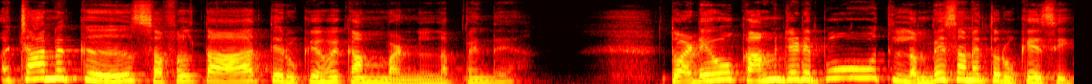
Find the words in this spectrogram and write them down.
ਅਚਾਨਕ ਸਫਲਤਾ ਤੇ ਰੁਕੇ ਹੋਏ ਕੰਮ ਬਣਨ ਲੱਗ ਪੈਂਦੇ ਆ। ਤੁਹਾਡੇ ਉਹ ਕੰਮ ਜਿਹੜੇ ਬਹੁਤ ਲੰਬੇ ਸਮੇਂ ਤੋਂ ਰੁਕੇ ਸੀ,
